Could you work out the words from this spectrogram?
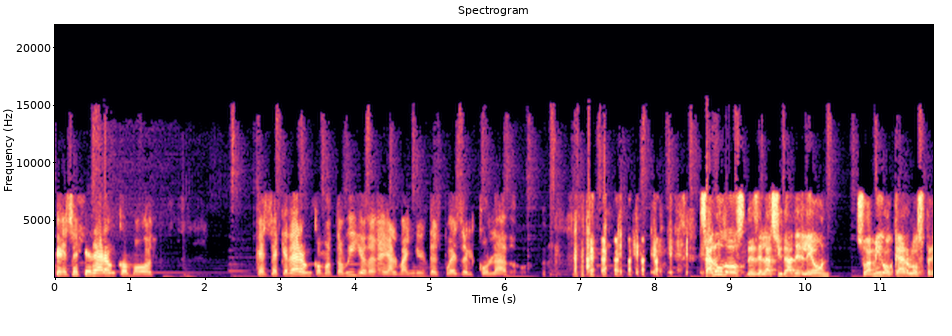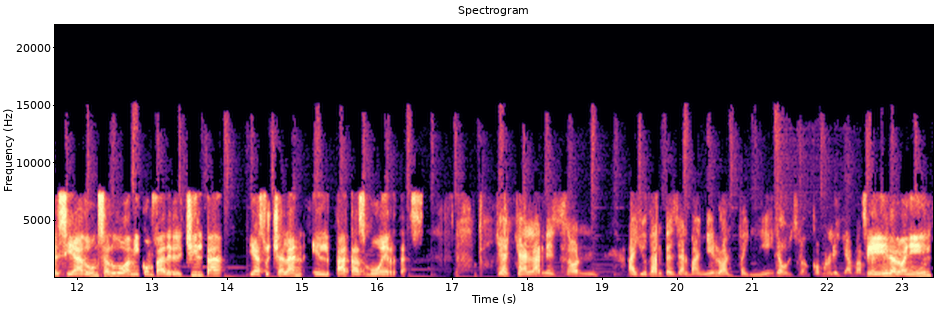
Que se quedaron como que se quedaron como tobillo de albañil después del colado. Saludos desde la ciudad de León, su amigo Carlos Preciado. Un saludo a mi compadre el Chilpa y a su chalán el Patas Muertas. ¿Qué chalanes son ayudantes de albañil o alpeñiros? o ¿Cómo le llaman? Sí, de albañil.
